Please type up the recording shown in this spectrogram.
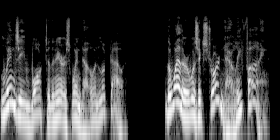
Lindsay walked to the nearest window and looked out. The weather was extraordinarily fine.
